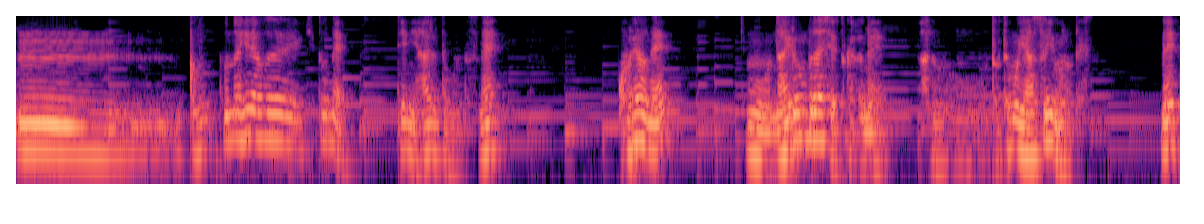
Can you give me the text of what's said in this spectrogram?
うーん、こんな平筆きっとね、手に入ると思うんですね。これはね、もうナイロンブラシですからね、あの、とても安いものです。ね、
